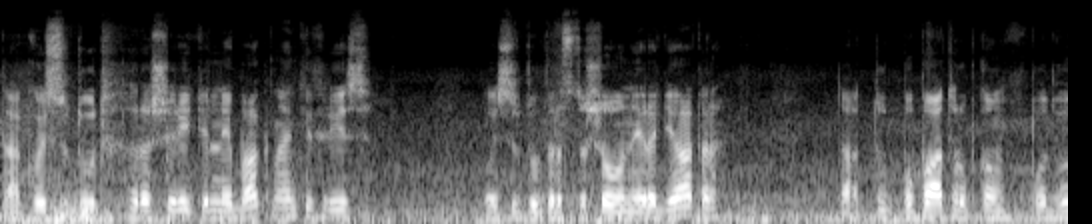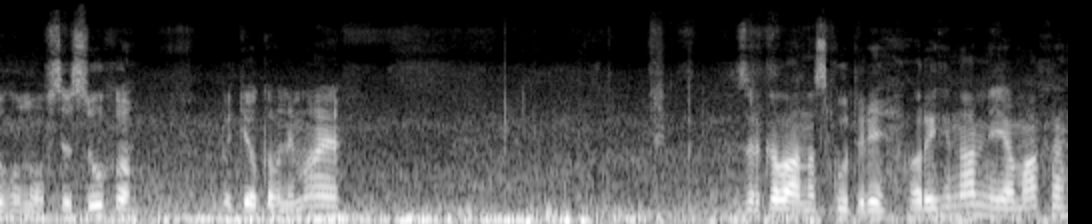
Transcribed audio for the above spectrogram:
Так, ось тут розширительний бак на антифріз. Ось тут розташований радіатор. Так, тут по патрубкам по двигуну все сухо, потьоків немає. Зеркала на скутері оригінальні Yamaha.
